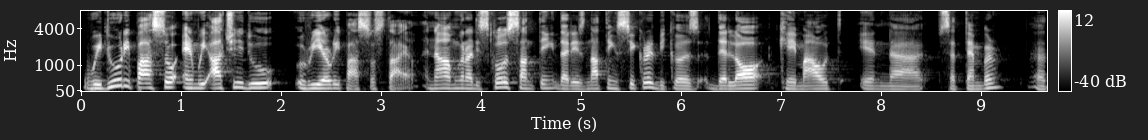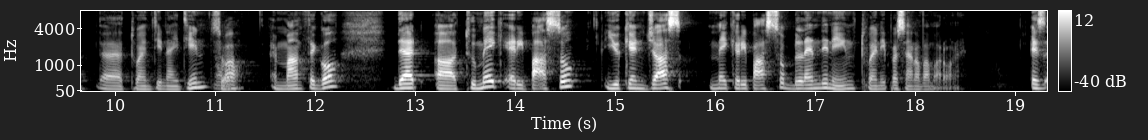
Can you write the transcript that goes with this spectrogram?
We do ripasso, and we actually do real ripasso style. And now I'm gonna disclose something that is nothing secret because the law came out in uh, September uh, uh, 2019, so wow. a month ago, that uh, to make a ripasso, you can just make a ripasso blending in 20% of Amarone. Is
